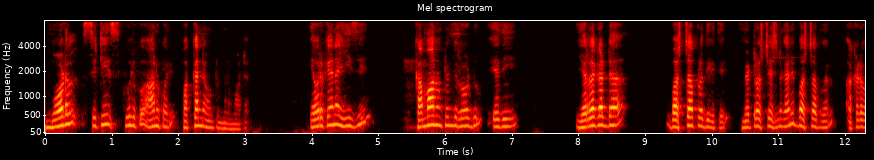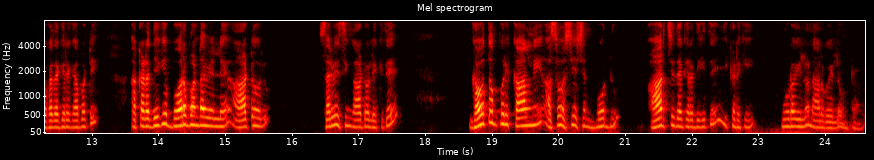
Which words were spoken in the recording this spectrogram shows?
మోడల్ సిటీ స్కూల్కు ఆనుకొని పక్కనే ఉంటుందన్నమాట. ఎవరికైనా ఈజీ కమాన్ ఉంటుంది రోడ్డు ఏది? ఎర్రగడ్డ బస్ స్టాప్లో దిగితే మెట్రో స్టేషన్ కానీ బస్ స్టాప్ కానీ అక్కడ ఒక దగ్గరే కాబట్టి అక్కడ దిగి బోరబండ వెళ్ళే ఆటోలు సర్వీసింగ్ ఆటోలు ఎక్కితే Gautampuri colony association board arch దగ్గర దిగితే ఇక్కడికి మూడో ఇల్లు నాలుగో ఇల్లు ఉంటుంది.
